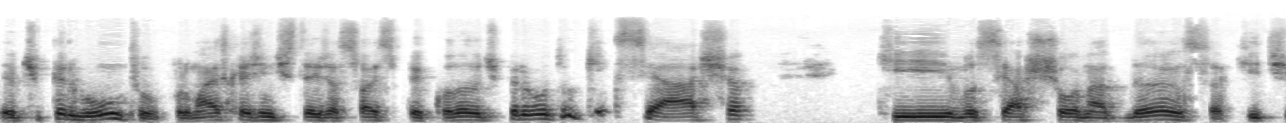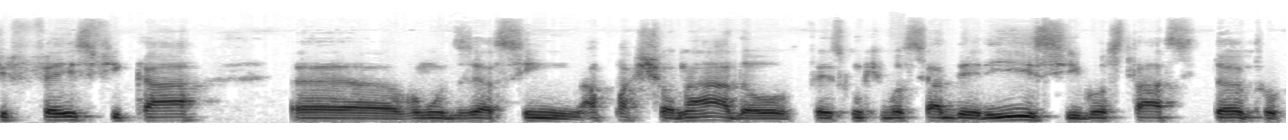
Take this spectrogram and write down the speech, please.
eu te pergunto, por mais que a gente esteja só especulando, eu te pergunto o que, que você acha que você achou na dança que te fez ficar, uh, vamos dizer assim, apaixonada ou fez com que você aderisse e gostasse tanto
